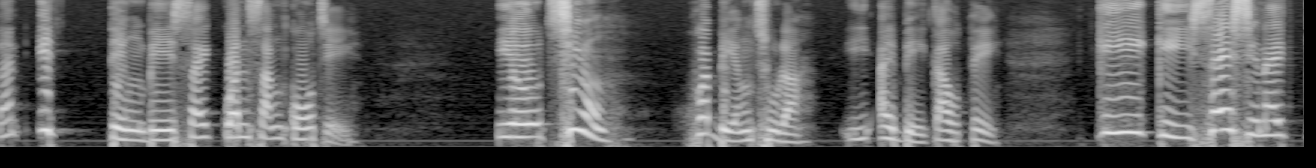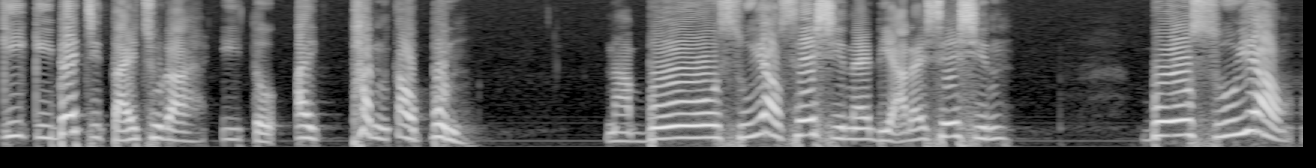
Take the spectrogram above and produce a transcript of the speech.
咱一定袂使官商勾结，药厂发明出来，伊爱卖到底。机器洗身的机器要一台出来，伊就爱趁到本。若无需要洗身的，掠来洗身；无需要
